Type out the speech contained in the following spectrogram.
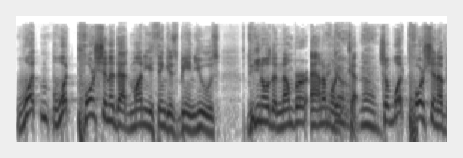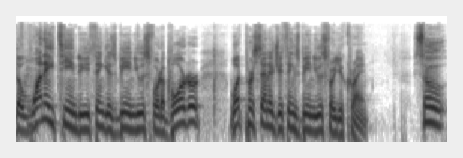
What what portion of that money you think is being used? Do you know the number, Adam? I or don't, no. So what portion of the 118 do you think is being used for the border? What percentage do you think is being used for Ukraine? So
